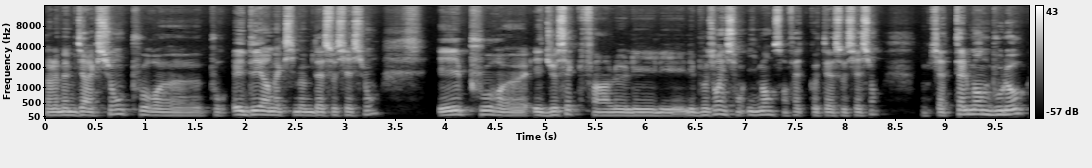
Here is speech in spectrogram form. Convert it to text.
dans la même direction pour euh, pour aider un maximum d'associations et pour euh, et Dieu sait que enfin le, les, les, besoins ils sont immenses en fait côté association. Donc il y a tellement de boulot.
